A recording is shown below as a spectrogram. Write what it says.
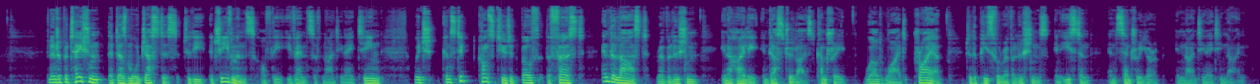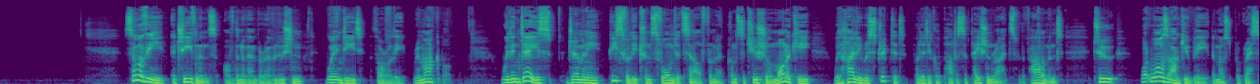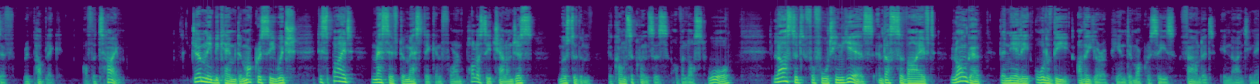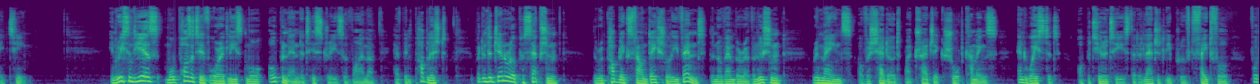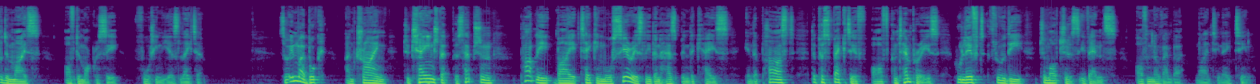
An interpretation that does more justice to the achievements of the events of 1918, which constituted both the first and the last revolution in a highly industrialized country worldwide prior to the peaceful revolutions in Eastern and Central Europe in 1989. Some of the achievements of the November Revolution were indeed thoroughly remarkable. Within days, Germany peacefully transformed itself from a constitutional monarchy with highly restricted political participation rights for the parliament to what was arguably the most progressive republic of the time. Germany became a democracy which, despite massive domestic and foreign policy challenges, most of them the consequences of a lost war, lasted for 14 years and thus survived longer than nearly all of the other European democracies founded in 1918. In recent years, more positive or at least more open ended histories of Weimar have been published, but in the general perception, the Republic's foundational event, the November Revolution, remains overshadowed by tragic shortcomings and wasted opportunities that allegedly proved fateful for the demise of democracy 14 years later. So, in my book, I'm trying to change that perception, partly by taking more seriously than has been the case in the past the perspective of contemporaries who lived through the tumultuous events of November 1918.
